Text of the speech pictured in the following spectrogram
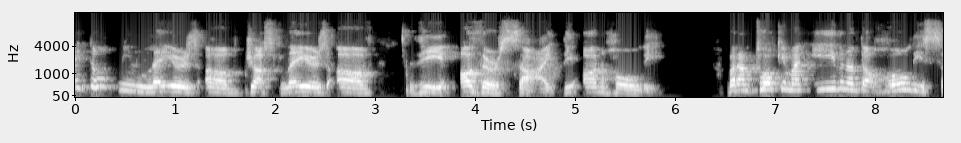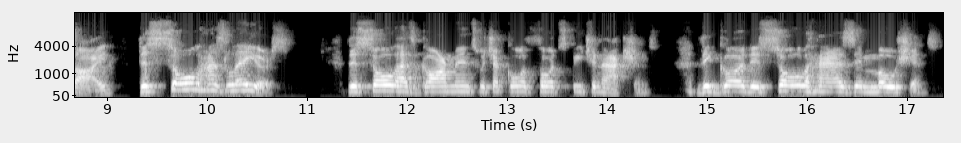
I don't mean layers of just layers of the other side, the unholy. But I'm talking about even of the holy side the soul has layers. The soul has garments which are called thought, speech, and actions. The good, the soul has emotions.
